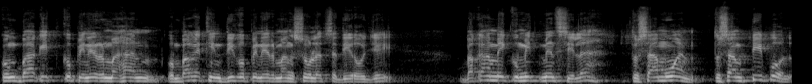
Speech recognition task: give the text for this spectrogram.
Kung bakit ko pinirmahan, kung bakit hindi ko pinirmang sulat sa DOJ, baka may commitment sila to someone, to some people.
